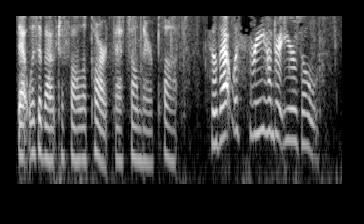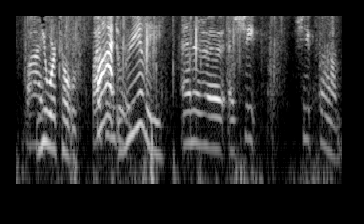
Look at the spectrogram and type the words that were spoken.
that was about to fall apart. That's on their plot. So that was 300 years old, Five. you were told. But really? and a, a sheep sheep farm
